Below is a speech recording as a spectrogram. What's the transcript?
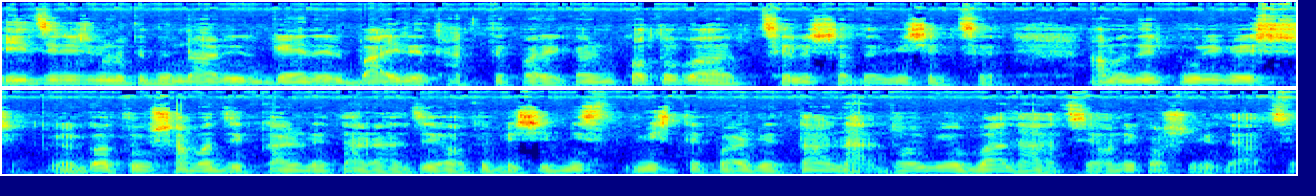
এই জিনিসগুলো কিন্তু নারীর জ্ঞানের বাইরে থাকতে পারে, কারণ কতবার ছেলের সাথে মিশেছে? আমাদের পরিবেশগত সামাজিক কারণে তারা যে অত বেশি মিশ- মিশতে পারবে তা না। ধর্মীয় বাধা আছে, অনেক অসুবিধা আছে।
